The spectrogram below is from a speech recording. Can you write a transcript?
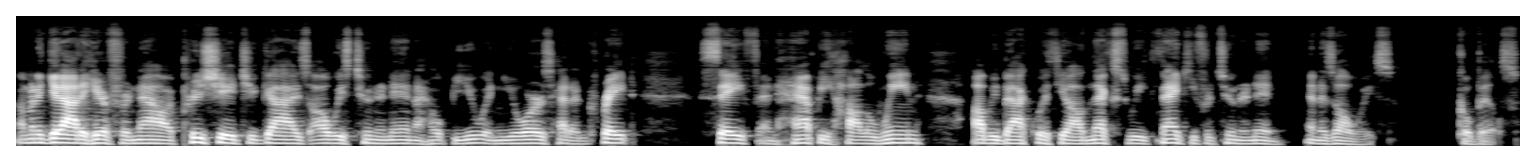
I'm going to get out of here for now. I appreciate you guys always tuning in. I hope you and yours had a great safe, and happy Halloween. I'll be back with y'all next week. Thank you for tuning in. And as always, go Bills.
